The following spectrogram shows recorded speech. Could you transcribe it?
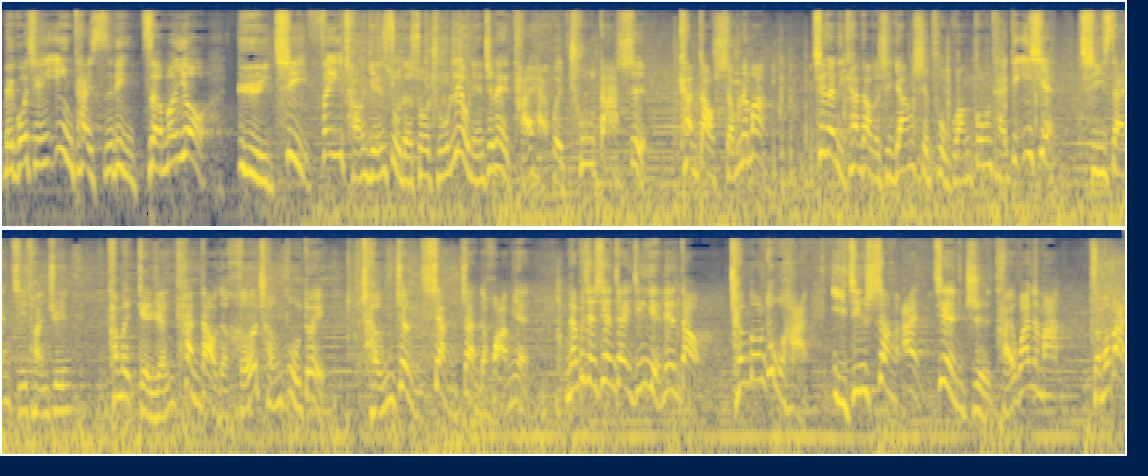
美国前印太司令怎么又语气非常严肃地说出六年之内台海会出大事？看到什么了吗？现在你看到的是央视曝光攻台第一线七三集团军，他们给人看到的合成部队乘正向战的画面，难不成现在已经演练到成功渡海，已经上岸剑指台湾了吗？怎么办？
